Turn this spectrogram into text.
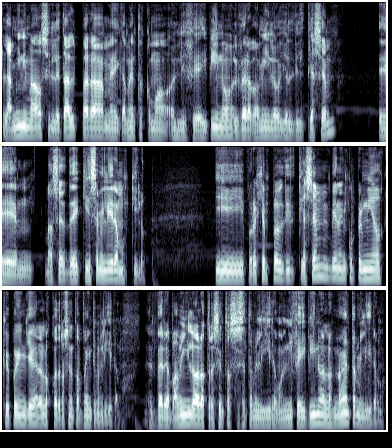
la mínima dosis letal para medicamentos como el nifedipino, el verapamilo y el diltiazem eh, va a ser de 15 miligramos kilo. Y por ejemplo, el diltiazem vienen comprimidos que pueden llegar a los 420 miligramos. El verapamilo a los 360 miligramos. El nifedipino a los 90 miligramos.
